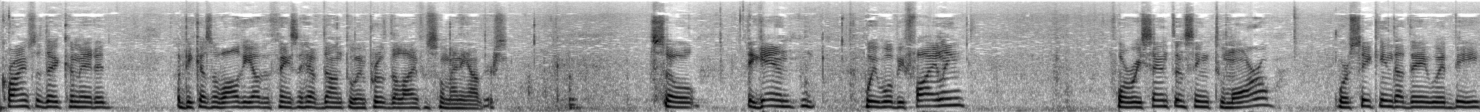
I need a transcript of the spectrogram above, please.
crimes that they committed, but because of all the other things they have done to improve the life of so many others. So, again, we will be filing for resentencing tomorrow. We're seeking that they would be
